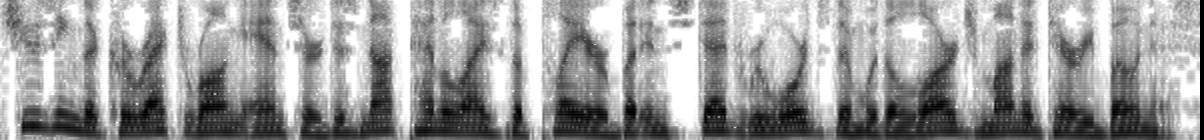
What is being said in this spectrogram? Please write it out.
Choosing the correct wrong answer does not penalize the player but instead rewards them with a large monetary bonus.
